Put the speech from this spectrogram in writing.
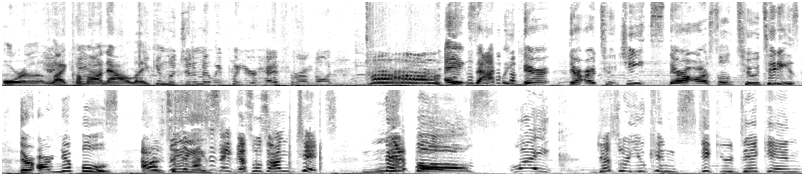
aura. Yeah, like, you come on now. Like, you can legitimately put your head through and go. Like, exactly. There, there are two cheeks. There are also two titties. There are nipples I was just about to titties. say, guess what's on the tits? Nipples. Like, Guess what? You can stick your dick in.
